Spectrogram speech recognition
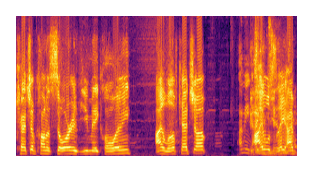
ketchup connoisseur if you may call me. I love ketchup. I mean, I will say I've-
